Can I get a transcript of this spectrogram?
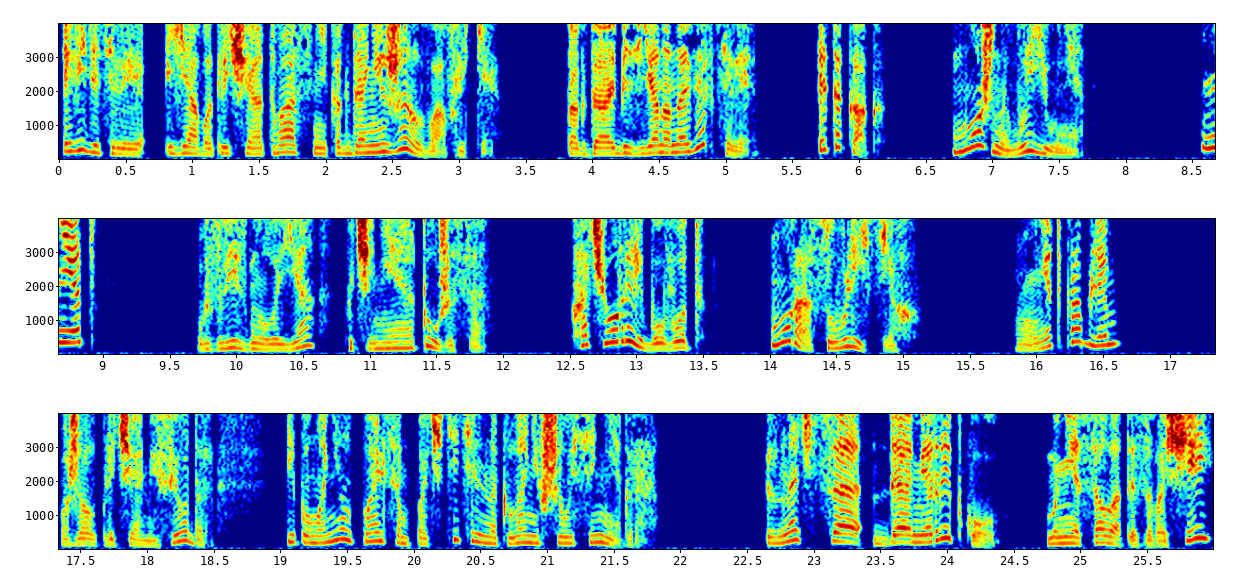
Видите ли, я, в отличие от вас, никогда не жил в Африке. Тогда обезьяна на вертеле? Это как? Можно в июне?» «Нет», — взвизгнула я, коченея от ужаса. «Хочу рыбу, вот, мурасу в листьях». «Нет проблем», пожал плечами Федор и поманил пальцем почтительно кланявшегося негра. «Значится, даме рыбку, мне салат из овощей,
